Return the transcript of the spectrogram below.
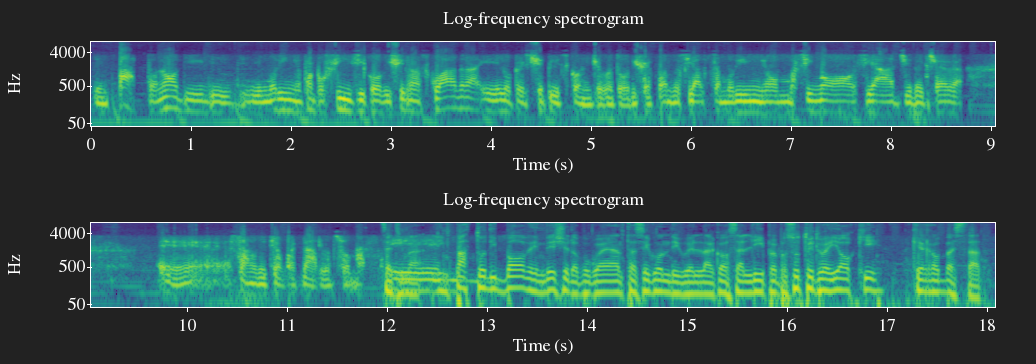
l'impatto no, di, di, di Mourinho proprio fisico vicino alla squadra e lo percepiscono i giocatori, cioè quando si alza Mourinho si muove, si agita eccetera, eh, stanno tutti a guardarlo insomma. Senti, E- ma l'impatto di Bove invece dopo 40 secondi, quella cosa lì, proprio sotto i tuoi occhi, che roba è stata?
